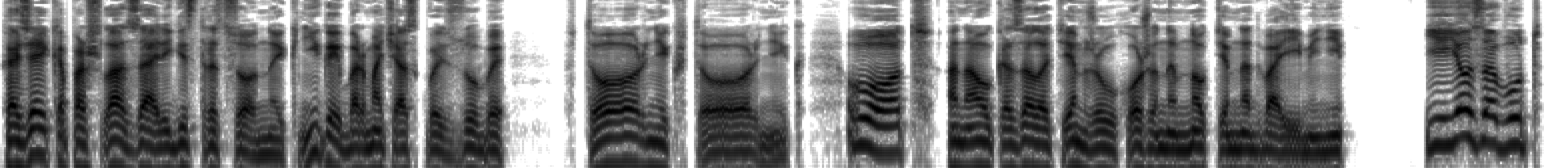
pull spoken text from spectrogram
Хозяйка пошла за регистрационной книгой, бормоча сквозь зубы. «Вторник, вторник. Вот», — она указала тем же ухоженным ногтем на два имени. «Ее зовут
